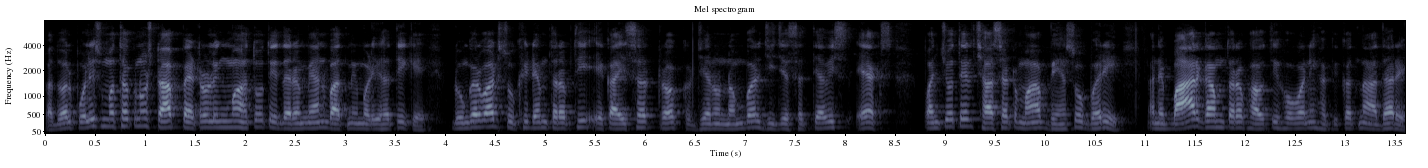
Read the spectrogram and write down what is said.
કદવાલ પોલીસ મથકનો સ્ટાફ પેટ્રોલિંગમાં હતો તે દરમિયાન બાતમી મળી હતી કે ડુંગરવાડ સુખી ડેમ તરફથી એક આઈસર ટ્રક જેનો નંબર જીજે સત્યાવીસ એક્સ પંચોતેર છાસઠમાં ભેંસો ભરી અને બાર ગામ તરફ આવતી હોવાની હકીકતના આધારે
